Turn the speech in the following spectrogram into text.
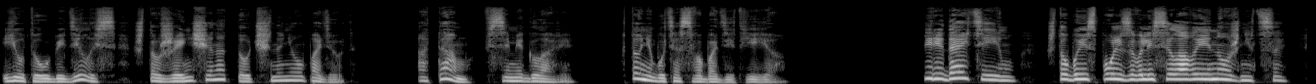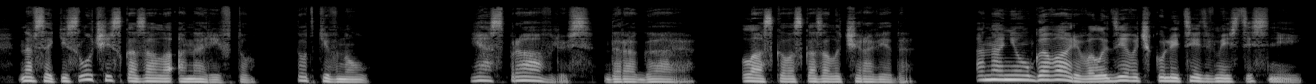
Юта убедилась, что женщина точно не упадет. А там, в Семиглаве, кто-нибудь освободит ее. «Передайте им, чтобы использовали силовые ножницы», — на всякий случай сказала она Рифту. Тот кивнул. «Я справлюсь, дорогая», — ласково сказала Чароведа. Она не уговаривала девочку лететь вместе с ней,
